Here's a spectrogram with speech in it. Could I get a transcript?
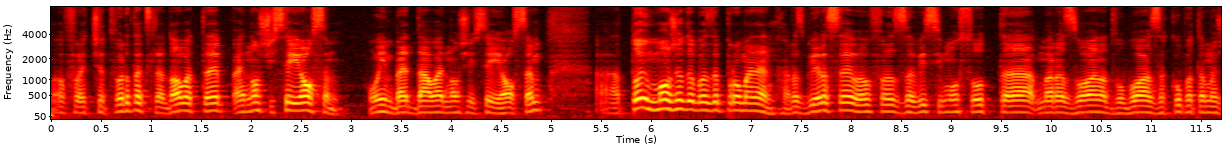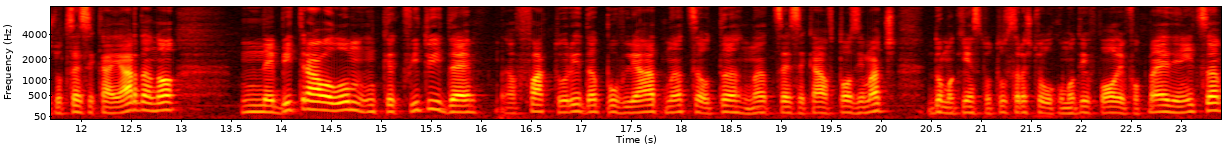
в четвъртък след обед е 1,68. Уинбет дава 1,68 той може да бъде променен. Разбира се, в зависимост от развоя на двобоя за купата между ЦСК и Арда, но не би трябвало каквито и да е фактори да повлияят на целта на ЦСК в този матч. Домакинството срещу Локомотив Плодив от мен единица.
